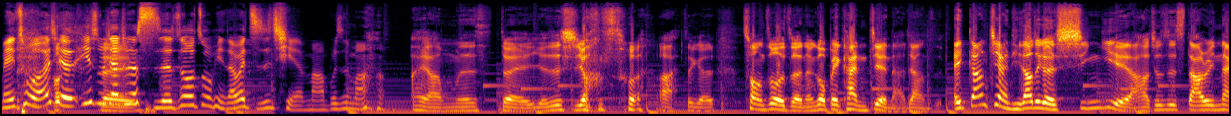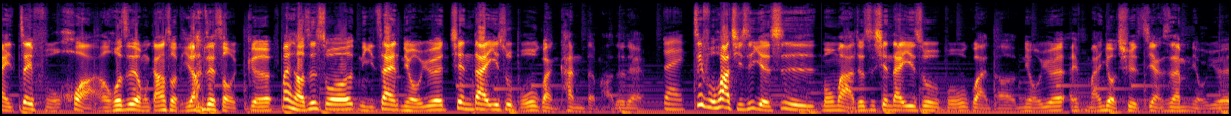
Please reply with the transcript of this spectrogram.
没错，而且 艺术家就是死了之后作品才会值钱嘛，不是吗？哎呀，我们对也是希望说啊，这个创作者能够被看见啊，这样子。哎，刚既然提到这个星夜啊，就是《Starry Night》这幅画啊，或者我们刚刚所提到这首歌，麦草是说你在纽约现代艺术博物馆看的嘛，对不对？对，这幅画其实也是 MoMA，就是现代艺术博物馆呃，纽约哎，蛮有趣的，竟然是在纽约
